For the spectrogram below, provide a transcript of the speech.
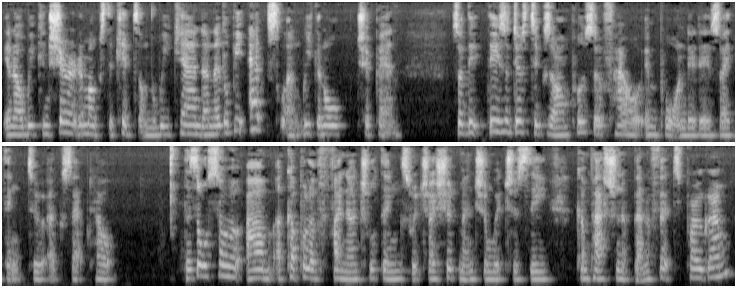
you know we can share it amongst the kids on the weekend and it'll be excellent we can all chip in. So the, these are just examples of how important it is i think to accept help. There's also um, a couple of financial things which i should mention which is the compassionate benefits program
